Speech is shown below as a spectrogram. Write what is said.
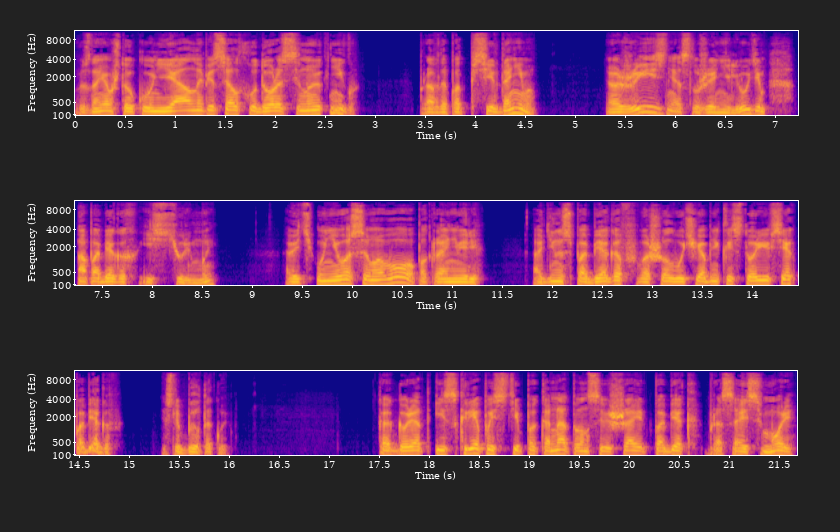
Узнаем, что Куньял написал художественную книгу, правда, под псевдонимом о жизни, о служении людям, о побегах из тюрьмы. А ведь у него самого, по крайней мере, один из побегов вошел в учебник истории всех побегов, если был такой. Как говорят, из крепости по канату он совершает побег, бросаясь в море,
